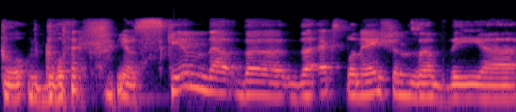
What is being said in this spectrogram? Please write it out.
gl- gl- you know, skim the the the explanations of the uh,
